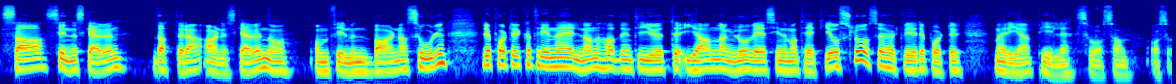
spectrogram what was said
Sa Synne Skauen, datter av Arne Skauen, og om filmen 'Barn av solen'. Reporter Katrine Elland hadde intervjuet Jan Langlo ved Cinemateket i Oslo, og så hørte vi reporter Maria Pile Svåsand også.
